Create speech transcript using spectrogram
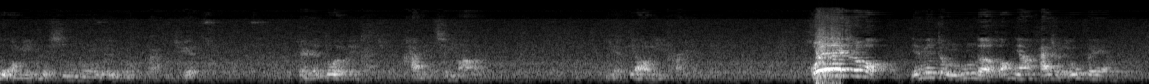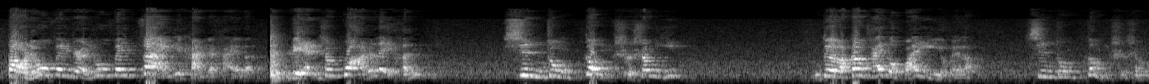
莫名的心中有一种感觉，这人都有这感觉，看见亲妈了。也掉了一串眼泪。回来之后，因为正宫的皇娘还是刘妃啊，到刘飞这儿，刘飞再一看这孩子，脸上挂着泪痕，心中更是生疑，对吧？刚才就怀疑一回了，心中更是生疑。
